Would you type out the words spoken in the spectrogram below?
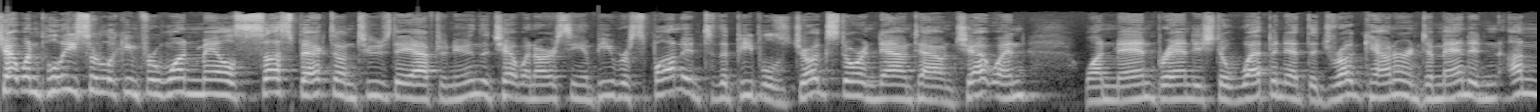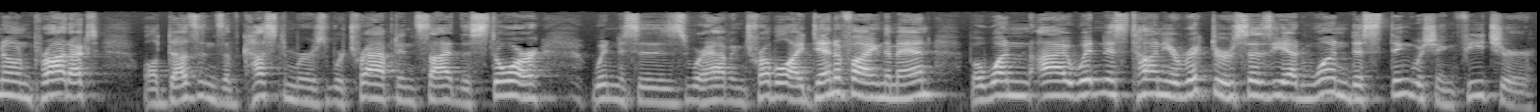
Chetwynd police are looking for one male suspect on Tuesday afternoon. The Chetwynd RCMP responded to the People's Drug Store in downtown Chetwynd. One man brandished a weapon at the drug counter and demanded an unknown product, while dozens of customers were trapped inside the store. Witnesses were having trouble identifying the man, but one eyewitness, Tonia Richter, says he had one distinguishing feature.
